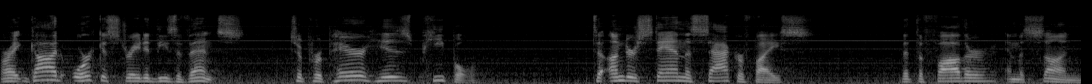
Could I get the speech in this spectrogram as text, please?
All right, God orchestrated these events to prepare his people to understand the sacrifice that the Father and the Son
